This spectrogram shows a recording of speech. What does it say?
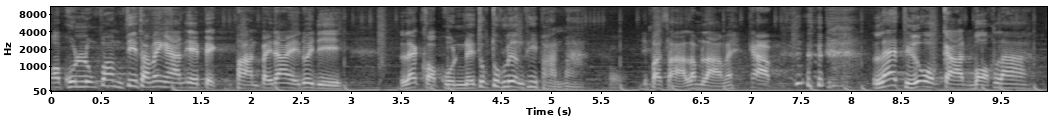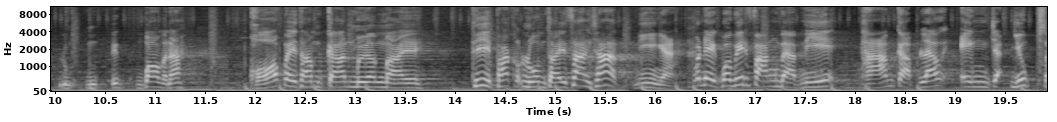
ขอบคุณลุงป้อมที่ทำให้งานเอเปกผ่านไปได้ด้วยดี และขอบคุณในทุกๆ เรื่องที่ผ่านมานี่ภาษาล่ำลาไหมครับ และถือโอกาสบอกลาลุงลุงป้อมอะนะ ขอไปทำการเมืองใหม่ที่พักรวมไทยสร้างชาติ นี่ไงพลเอกประวิตยฟังแบบนี้ ถามกลับแล้วเองจะยุบส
